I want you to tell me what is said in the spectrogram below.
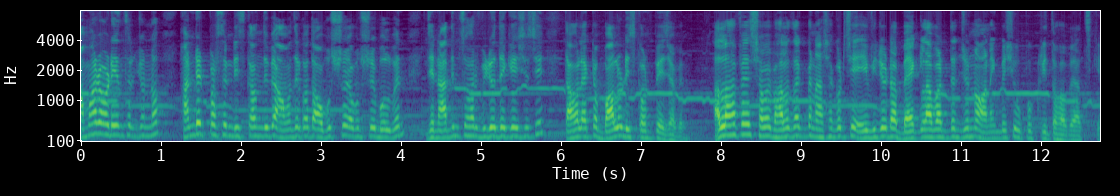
আমার অডিয়েন্সের জন্য হান্ড্রেড পার্সেন্ট ডিসকাউন্ট দেবে, আমাদের কথা অবশ্যই অবশ্যই বলবেন। যে নাদিম সোহার ভিডিও দেখে এসেছি, তাহলে একটা ভালো ডিসকাউন্ট পেয়ে যাবেন। আল্লাহ হাফেজ, সবাই ভালো থাকবেন। আশা করছি এই ভিডিওটা ব্যাগ লাভারদের জন্য অনেক বেশি উপকৃত হবে আজকে।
